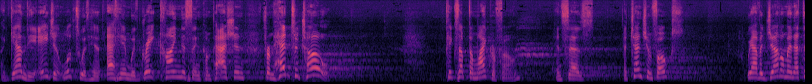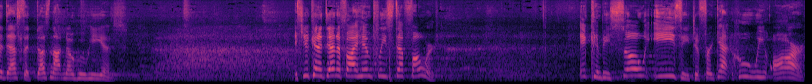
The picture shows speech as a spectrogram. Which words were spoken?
Again, the agent looks him, at him with great kindness and compassion from head to toe, picks up the microphone, and says, Attention, folks. We have a gentleman at the desk that does not know who he is. If you can identify him, please step forward. It can be so easy to forget who we are,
